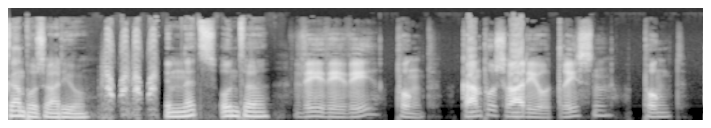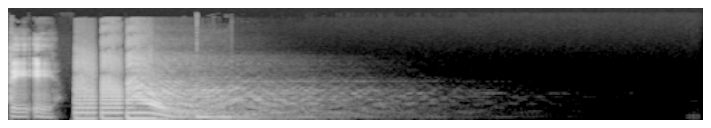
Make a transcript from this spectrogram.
Radio. Im Netz unter www.campusradio Dresden.de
